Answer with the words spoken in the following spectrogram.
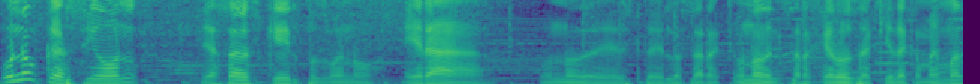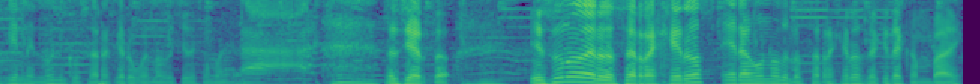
una ocasión, ya sabes que él, pues bueno, era uno de este, los uno de los cerrajeros de aquí de Acamay, más bien el único cerrajero bueno de aquí de Acambay. Ah, no es cierto. Es uno de los cerrajeros, era uno de los cerrajeros de aquí de Acambay.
